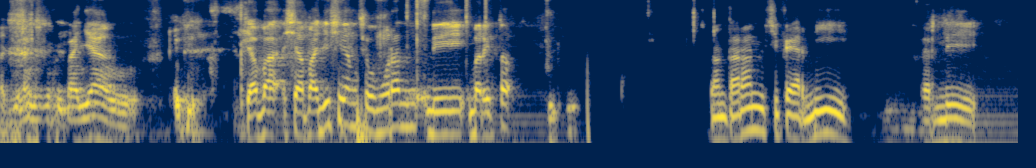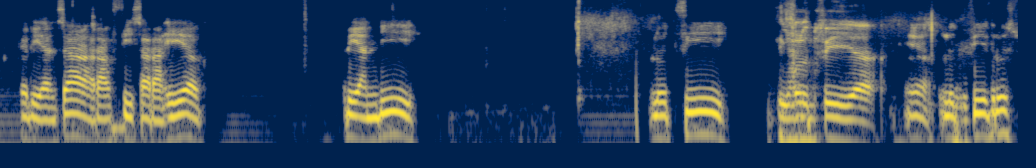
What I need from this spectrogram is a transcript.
Perjalanan lebih panjang. Siapa siapa aja sih yang seumuran di Barito? lantaran si Ferdi Ferdi. Ferdiansa Raffi Sarahil Riandi Lutfi Iya. Lutfi ya. ya Lutfi terus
